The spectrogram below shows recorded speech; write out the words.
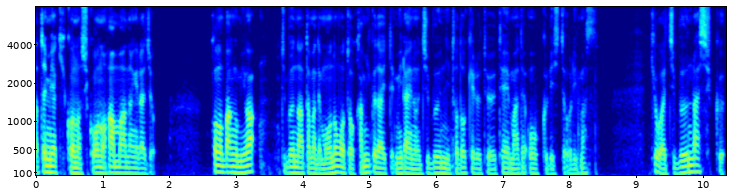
立見明子の思考のハンマー投げラジオ。この番組は自分の頭で物事を噛み砕いて未来の自分に届けるというテーマでお送りしております。今日は自分らしく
